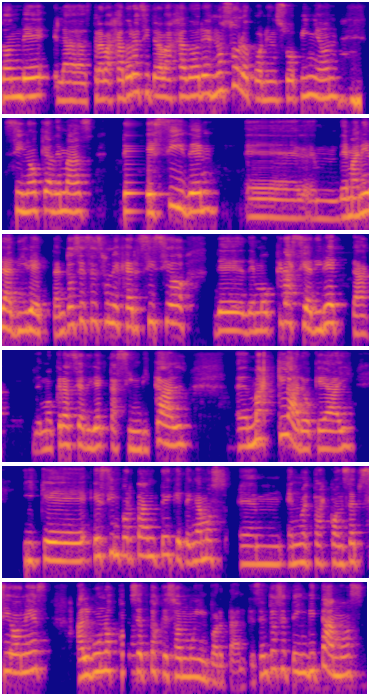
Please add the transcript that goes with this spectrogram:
donde las trabajadoras y trabajadores no solo ponen su opinión, sino que además deciden eh, de manera directa. Entonces es un ejercicio de democracia directa democracia directa sindical, eh, más claro que hay y que es importante que tengamos em, en nuestras concepciones algunos conceptos que son muy importantes. Entonces te invitamos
